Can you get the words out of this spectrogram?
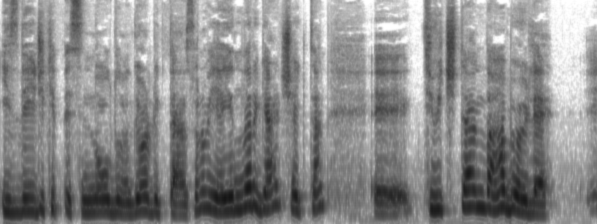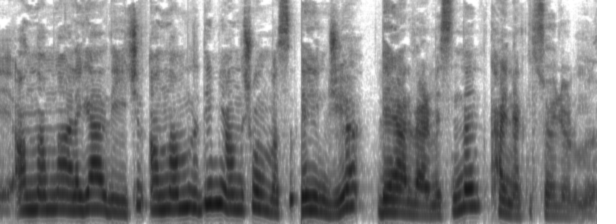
izleyici kitlesinin olduğunu gördükten sonra ve yayınları gerçekten e, Twitch'ten daha böyle e, anlamlı hale geldiği için anlamlı dediğim yanlış olmasın. Yayıncıya değer vermesinden kaynaklı söylüyorum bunu.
